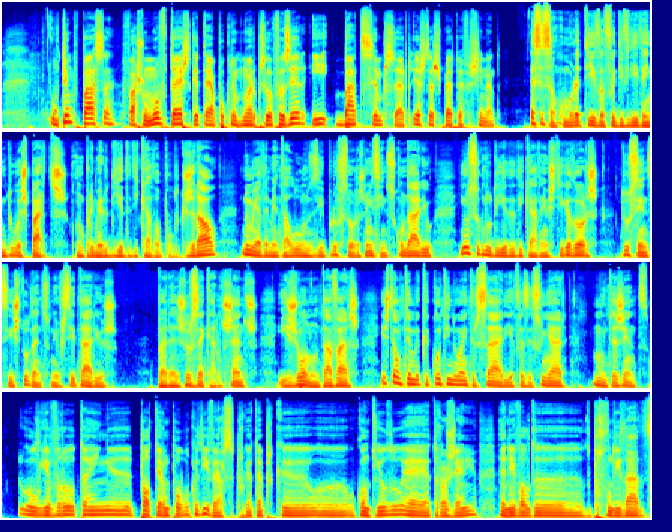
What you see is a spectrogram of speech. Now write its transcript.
O tempo passa, faz um novo teste que até há pouco tempo não era possível fazer e bate sempre certo. Este aspecto é fascinante. A sessão comemorativa foi dividida em duas partes. Um primeiro dia dedicado ao público geral, nomeadamente alunos e professores no ensino secundário, e um segundo dia dedicado a investigadores, docentes e estudantes universitários. Para José Carlos Santos e João Nuno Tavares, este é um tema que continua a interessar e a fazer sonhar muita gente. O livro tem, eh, pode ter um público diverso, porque até porque o, o conteúdo é heterogéneo a nível de, de, profundidade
